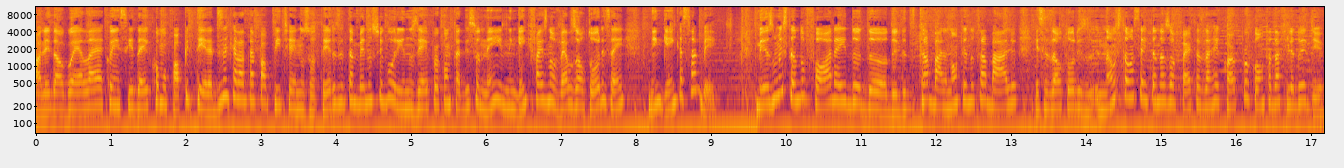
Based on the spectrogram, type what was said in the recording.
Olha, Hidalgo, ela é conhecida aí como palpiteira. Dizem que ela dá palpite aí nos roteiros e também nos figurinos. E aí, por conta disso, nem ninguém que faz novela, os autores aí, ninguém quer saber. Mesmo estando fora aí do, do, do, do trabalho, não tendo trabalho, esses autores não estão aceitando as ofertas da Record por conta da filha do Edir.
